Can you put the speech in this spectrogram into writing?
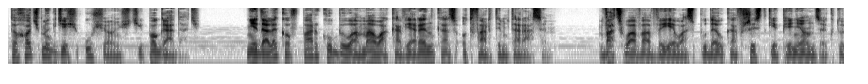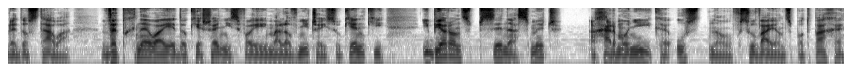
to chodźmy gdzieś usiąść i pogadać. Niedaleko w parku była mała kawiarenka z otwartym tarasem. Wacława wyjęła z pudełka wszystkie pieniądze, które dostała, wepchnęła je do kieszeni swojej malowniczej sukienki i biorąc psy na smycz, a harmonijkę ustną wsuwając pod pachę,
